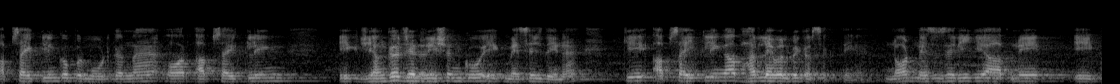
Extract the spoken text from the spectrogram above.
अपसाइकलिंग को प्रमोट करना है और अपसाइकलिंग एक यंगर जनरेशन को एक मैसेज देना है कि अपसाइकलिंग आप हर लेवल पे कर सकते हैं। नॉट नेसेसरी कि आपने एक,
